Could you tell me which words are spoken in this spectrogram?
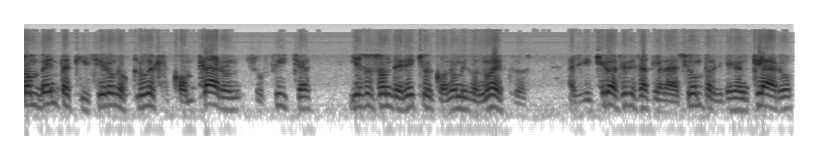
Son ventas que hicieron los clubes que compraron sus fichas y esos son derechos económicos nuestros. Así que quiero hacer esa aclaración para que tengan claro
